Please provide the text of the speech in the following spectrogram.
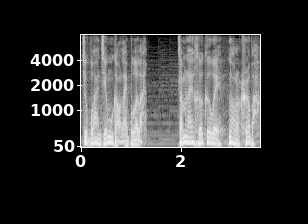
就不按节目稿来播了，咱们来和各位唠唠嗑吧。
